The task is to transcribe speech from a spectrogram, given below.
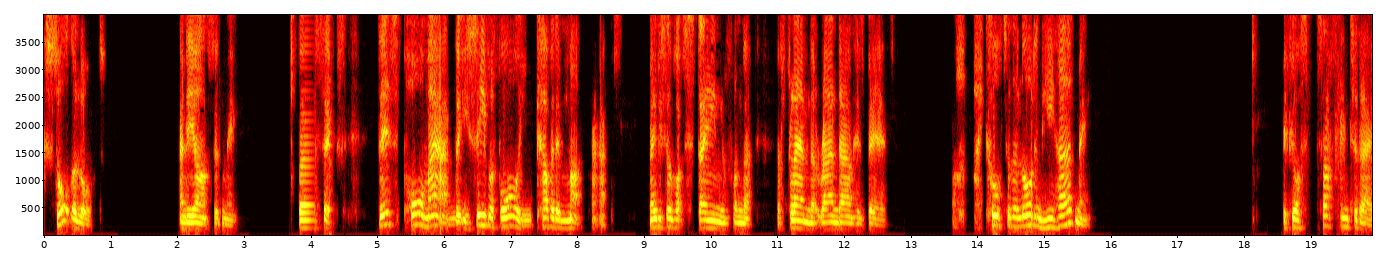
sought the Lord, and he answered me. Verse 6, this poor man that you see before you, covered in muck perhaps, maybe still got stained from the the phlegm that ran down his beard. Oh, I called to the Lord and he heard me. If you're suffering today,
